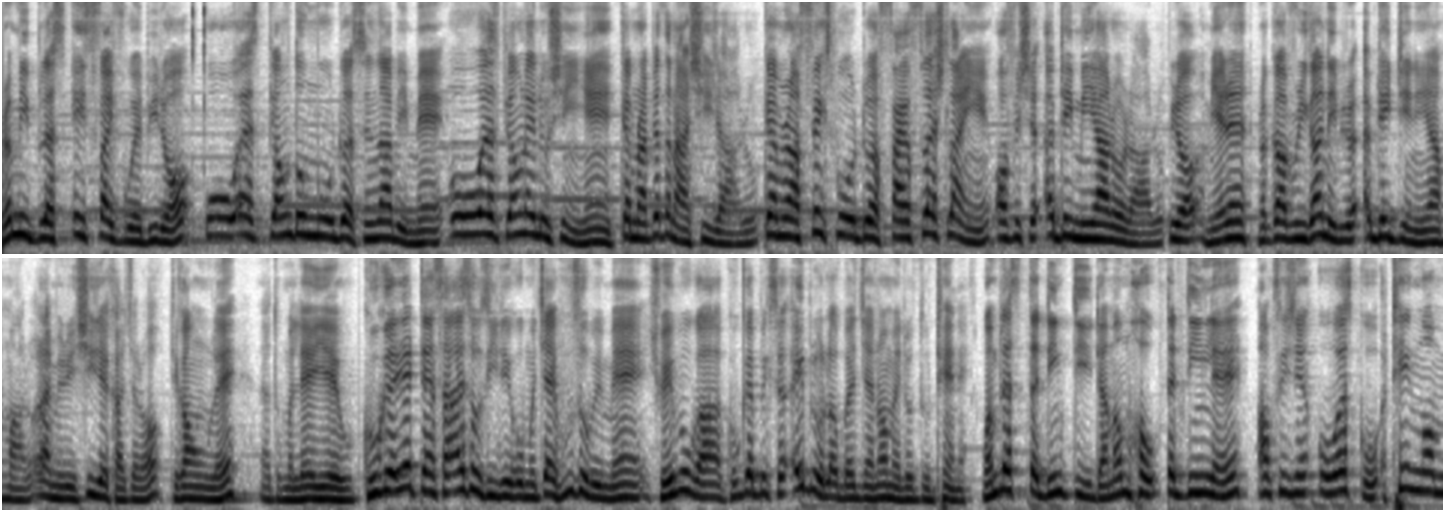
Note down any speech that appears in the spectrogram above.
Redmi Plus Ace 5ဝယ်ပြီးတော့ OOS ပြောင်းသုံးမှုအတွက်စဉ်းစားပြီးမယ် OOS ပြောင်းလိုက်လို့ရှိရင်ကင်မရာပြဿနာရှိတာတို့ကင်မရာ fix ဖို့အတွက် file flash လိုက်ရင် official update မရတော့တာတို့ပြီးတော့အများတန်း recovery ကနေပြီးတော့ update တင်နေရမှာတော့အဲ့ဒါမျိုးတွေရှိတဲ့အခါကျတော့ဒီကောင်ကလည်းအဲသူမလဲရဲဘူး Google ရဲ့ Tensor SoC တွေကိုမကြိုက်ဘူးဆိုပေမဲ့ရွေးဖို့က Google Pixel 8 Pro လောက်ပဲကျန်တော့မယ်လို့သူထင်တယ် OnePlus 13T ဒါမှမဟုတ်13လဲ Oxygen OS ကိုအထင်ငေါမ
